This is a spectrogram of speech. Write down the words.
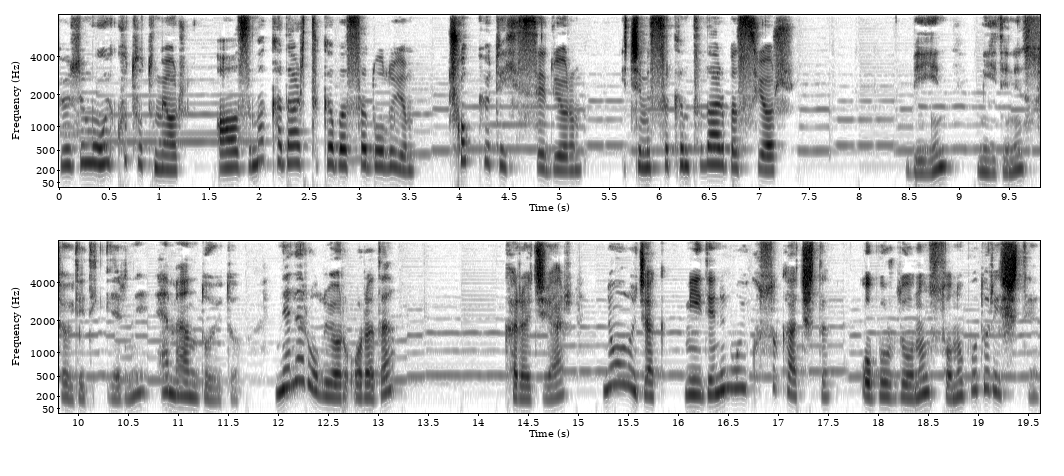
gözümü uyku tutmuyor. Ağzıma kadar tıka basa doluyum. Çok kötü hissediyorum. İçimi sıkıntılar basıyor. Beyin midenin söylediklerini hemen duydu. Neler oluyor orada? Karaciğer ne olacak midenin uykusu kaçtı. Oburluğunun sonu budur işte.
